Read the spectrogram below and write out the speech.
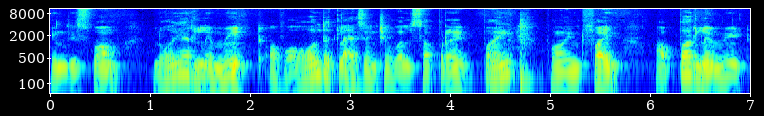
in this form. Lower limit of all the class intervals separate by 0.5 upper limit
